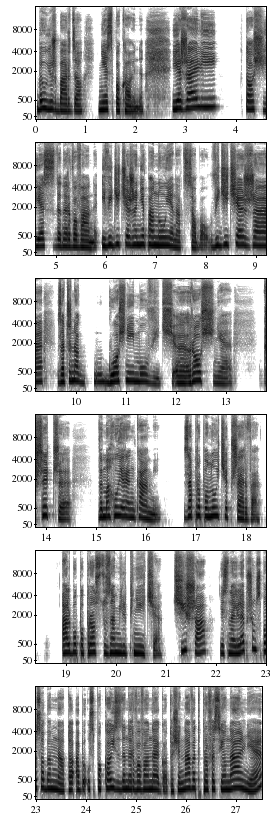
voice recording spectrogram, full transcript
był już bardzo niespokojny. Jeżeli ktoś jest zdenerwowany i widzicie, że nie panuje nad sobą, widzicie, że zaczyna głośniej mówić, e, rośnie, krzyczy, wymachuje rękami, zaproponujcie przerwę albo po prostu zamilknijcie. Cisza jest najlepszym sposobem na to, aby uspokoić zdenerwowanego. To się nawet profesjonalnie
